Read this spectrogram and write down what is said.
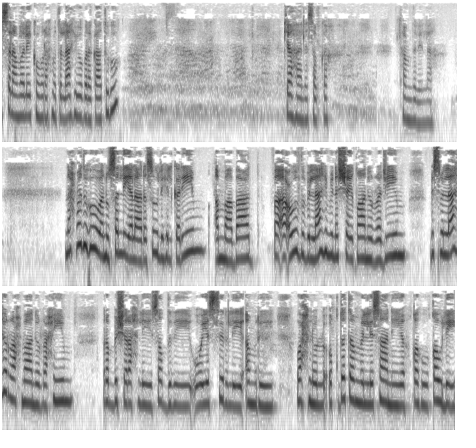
السلام علیکم و رحمۃ اللہ وبرکاتہ کیا حال ہے سب کا الحمد للہ نحمد علی رسول کریم من اماب الرجیم بسم اللہ الرحمٰن الرحیم ربش رحلی صدری ویسر علی عمری وحل العقدم السانی قولی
